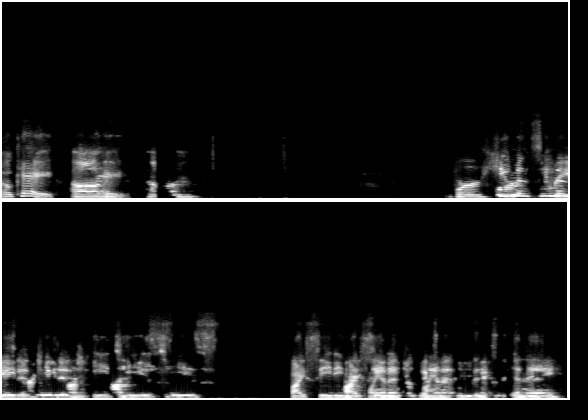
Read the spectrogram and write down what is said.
Okay. Um, were humans created from ETs by seeding the planet with the DNA?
